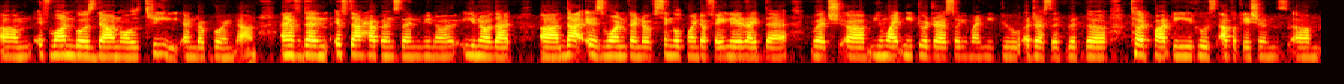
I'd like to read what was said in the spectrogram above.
um, if one goes down all three end up going down. And if then if that happens then you know you know that uh, that is one kind of single point of failure right there which um, you might need to address or you might need to address it with the third party whose applications um,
